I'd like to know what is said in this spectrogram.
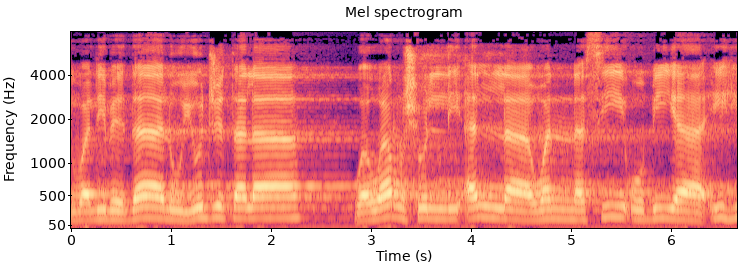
والإبدال يجتلى وورش لئلا والنسيء بيائه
